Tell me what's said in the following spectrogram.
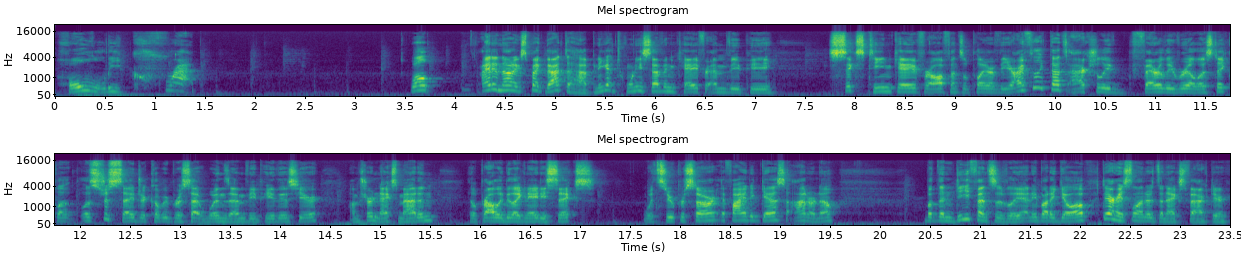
Holy crap. Well, I did not expect that to happen. He got 27k for MVP, 16k for Offensive Player of the Year. I feel like that's actually fairly realistic. Let's just say Jacoby Brissett wins MVP this year. I'm sure next Madden, he'll probably be like an 86 with Superstar, if I had to guess. I don't know. But then defensively, anybody go up? Darius Leonard's an X factor.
